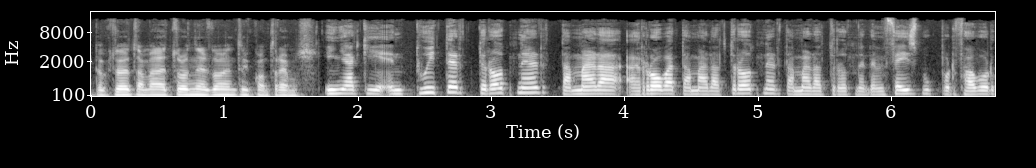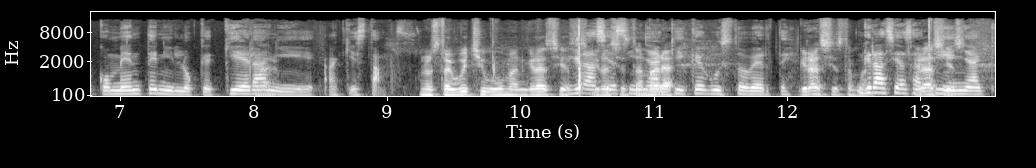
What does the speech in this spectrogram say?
Doctora Tamara Trotner, ¿dónde te encontramos? Iñaki, en Twitter, Trotner, Tamara, arroba Tamara Trotner, Tamara Trotner en Facebook. Por favor, comenten y lo que quieran y aquí estamos. Nuestra Witchy Woman, gracias. Gracias, gracias Iñaki, qué gusto verte. Gracias, Tamara. Gracias a ti, Iñaki.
